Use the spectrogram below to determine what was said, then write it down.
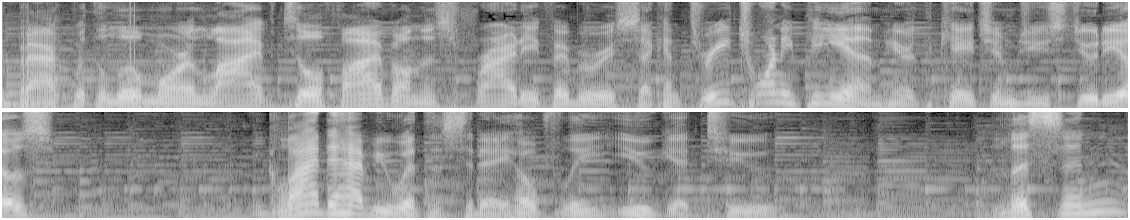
We're back with a little more live till 5 on this Friday, February 2nd, 3:20 p.m. here at the KHMG studios. Glad to have you with us today. Hopefully you get to listen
